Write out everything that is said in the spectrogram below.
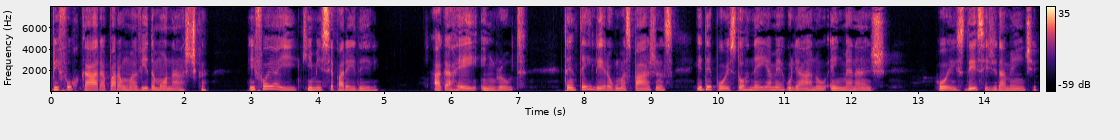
bifurcara para uma vida monástica, e foi aí que me separei dele. Agarrei em Root, tentei ler algumas páginas e depois tornei a mergulhar no En Ménage, pois, decididamente,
